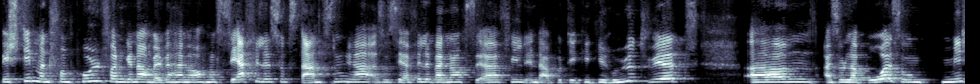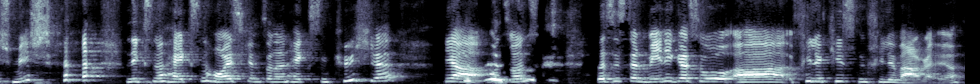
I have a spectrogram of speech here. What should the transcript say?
Bestimmen von Pulvern, genau, weil wir haben ja auch noch sehr viele Substanzen, ja, also sehr viele, weil noch sehr viel in der Apotheke gerührt wird. Ähm, also Labor, so Misch-Misch, nichts nur Hexenhäuschen, sondern Hexenküche. Ja, und sonst, das ist dann weniger so äh, viele Kisten, viele Ware, ja.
